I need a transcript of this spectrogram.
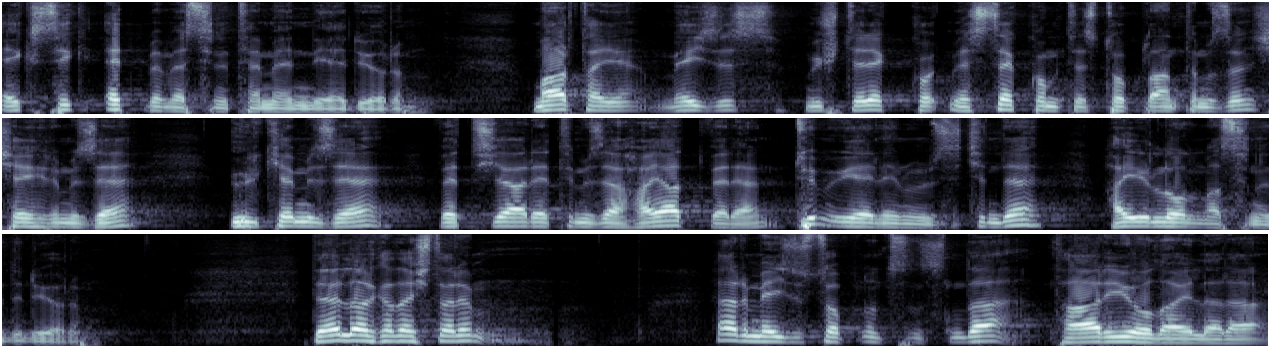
eksik etmemesini temenni ediyorum. Mart ayı Meclis Müşterek Meslek Komitesi toplantımızın şehrimize, ülkemize ve ticaretimize hayat veren tüm üyelerimiz için de hayırlı olmasını diliyorum. Değerli arkadaşlarım, her meclis toplantısında tarihi olaylara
